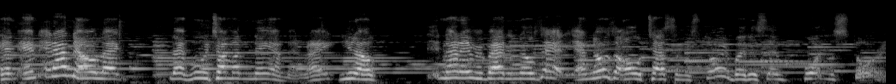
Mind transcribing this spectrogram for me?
And and and I know, like like when we're talking about Naaman, right? You know, not everybody knows that. I know it's an Old Testament story, but it's an important story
